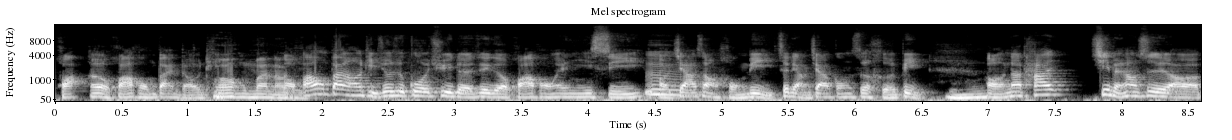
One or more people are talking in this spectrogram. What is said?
华呃华虹半导体，华虹半导体，华虹半导体就是过去的这个华虹 NEC，好、嗯、加上红利这两家公司合并，嗯、哦，那它基本上是呃。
